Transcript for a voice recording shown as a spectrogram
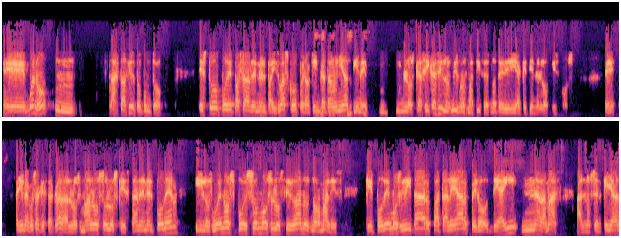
Eh, bueno, mm, hasta cierto punto. Esto puede pasar en el País Vasco, pero aquí en Cataluña tiene los casi casi los mismos matices. No te diría que tienen los mismos. ¿eh? Hay una cosa que está clara: los malos son los que están en el poder y los buenos, pues somos los ciudadanos normales que podemos gritar, patalear, pero de ahí nada más. Al no ser que ya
